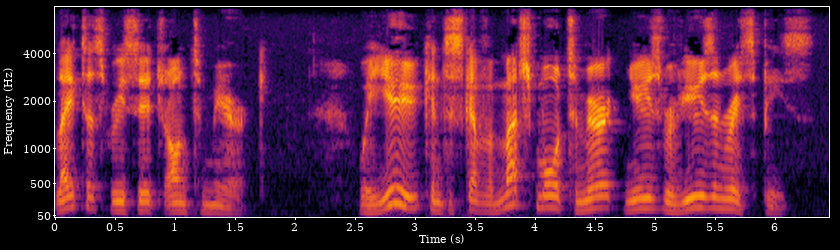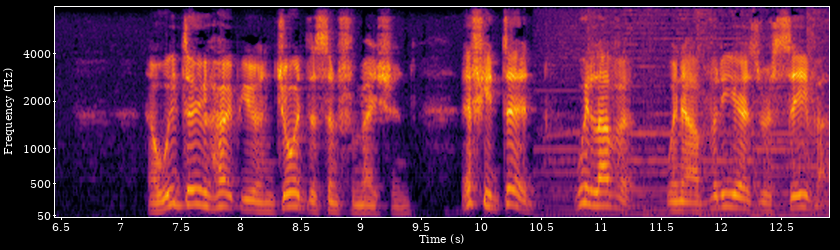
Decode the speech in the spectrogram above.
latest research on turmeric, where you can discover much more turmeric news, reviews and recipes. Now we do hope you enjoyed this information. If you did, we love it when our videos receive a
